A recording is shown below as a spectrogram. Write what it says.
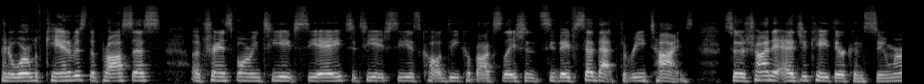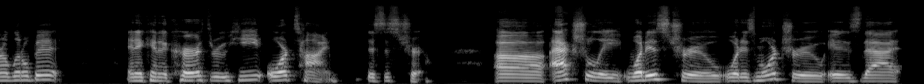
in a world of cannabis, the process of transforming THCA to THC is called decarboxylation. See, they've said that three times. So, they're trying to educate their consumer a little bit, and it can occur through heat or time. This is true. Uh, actually, what is true, what is more true, is that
